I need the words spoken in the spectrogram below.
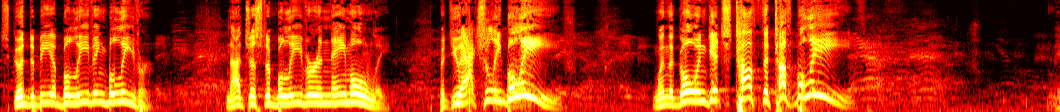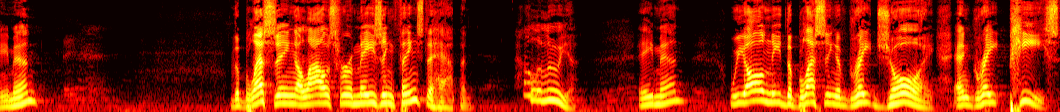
It's good to be a believing believer. Not just a believer in name only, but you actually believe. When the going gets tough, the tough believe. Amen. The blessing allows for amazing things to happen. Hallelujah. Amen. We all need the blessing of great joy and great peace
